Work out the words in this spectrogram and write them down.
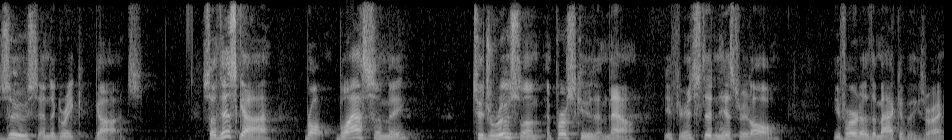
Zeus and the Greek gods. So this guy brought blasphemy to Jerusalem and persecuted them. Now, if you're interested in history at all, you've heard of the Maccabees, right?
